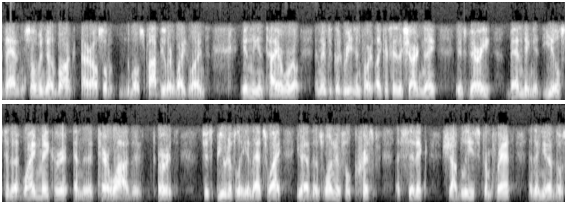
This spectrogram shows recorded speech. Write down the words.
that and Sauvignon Blanc are also the most popular white wines in the entire world. And there's a good reason for it. Like I say, the Chardonnay is very bending. It yields to the winemaker and the terroir, the earth, just beautifully. And that's why you have those wonderful, crisp, acidic Chablis from France. And then you have those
